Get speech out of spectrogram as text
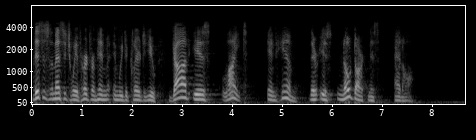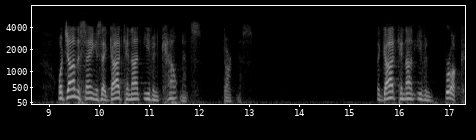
This is the message we have heard from him and we declare to you. God is light. In him there is no darkness at all. What John is saying is that God cannot even countenance darkness that God cannot even brook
